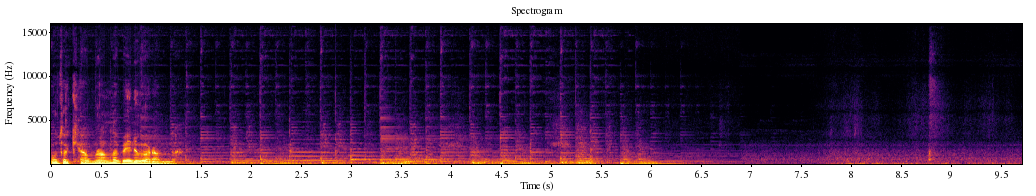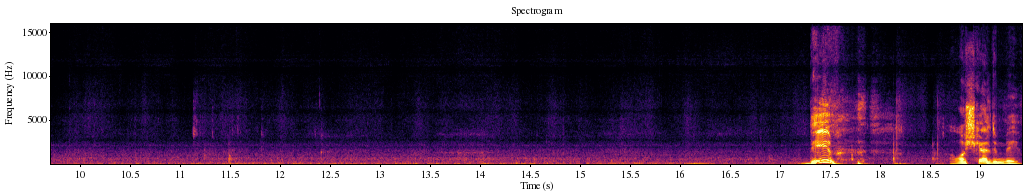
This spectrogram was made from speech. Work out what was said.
O da Kamran'la benim aramda. Hoş geldin beyim.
